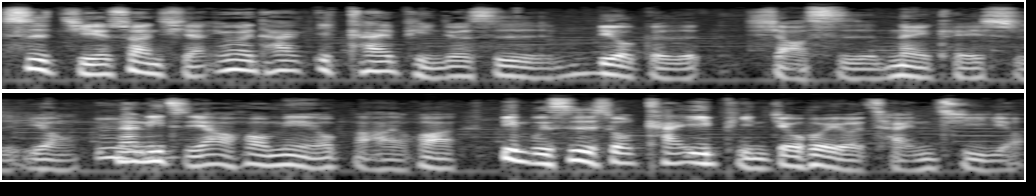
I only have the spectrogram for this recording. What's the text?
是结算起来，因为它一开瓶就是六个小时内可以使用。那你只要后面有把的话，并不是说开一瓶就会有残疾哦。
